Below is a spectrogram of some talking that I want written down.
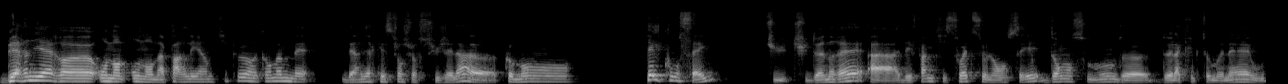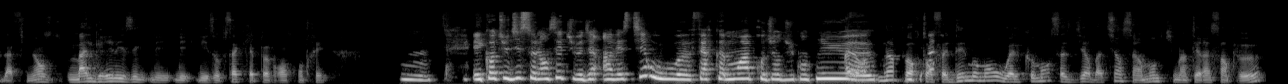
Dernière, euh, on, en, a parlé un petit peu hein, quand même, mais dernière question sur ce sujet-là. Euh, comment, quel conseil tu, donnerais à des femmes qui souhaitent se lancer dans ce monde euh, de la crypto-monnaie ou de la finance, malgré les obstacles qu'elles peuvent rencontrer? Hmm. Et quand tu dis se lancer, tu veux dire investir ou euh, faire comme moi, produire du contenu euh, N'importe, en fait. Dès le moment où elle commence à se dire, bah tiens, c'est un monde qui m'intéresse un peu,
